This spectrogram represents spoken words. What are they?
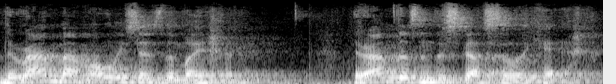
the Rambam only says the meicher. The Ram doesn't discuss the lekech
